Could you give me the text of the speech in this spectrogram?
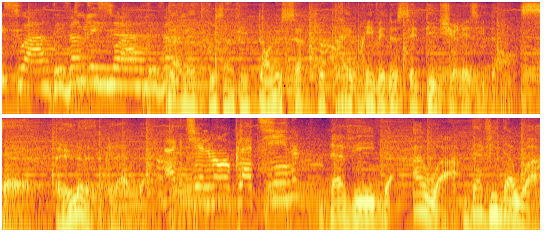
les soirs des 21h, Planète vous invite dans le cercle très privé de ses DJ résidents. C'est le club. Actuellement au platine, David Awa. David Awa.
